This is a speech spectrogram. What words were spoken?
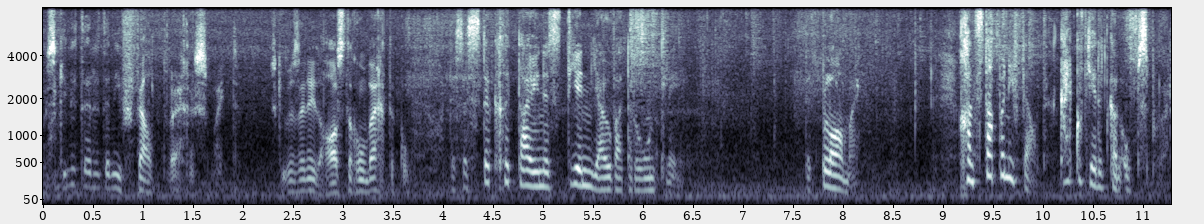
Miskien het hy dit in die veld weggesmy. Miskien was hy net haastig om weg te kom. Dis 'n stuk getuienis teen jou wat rond lê. Dit pla my. Gaan stap in die veld. Kyk of jy dit kan opspoor.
